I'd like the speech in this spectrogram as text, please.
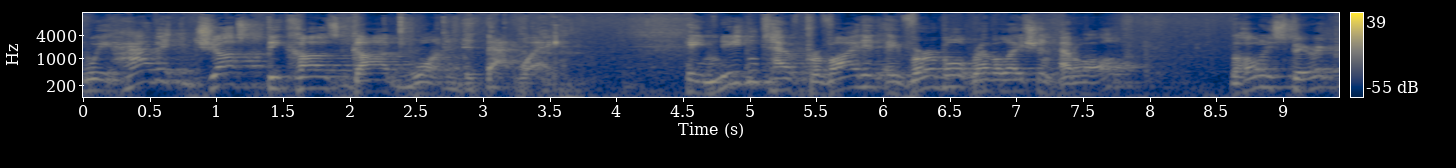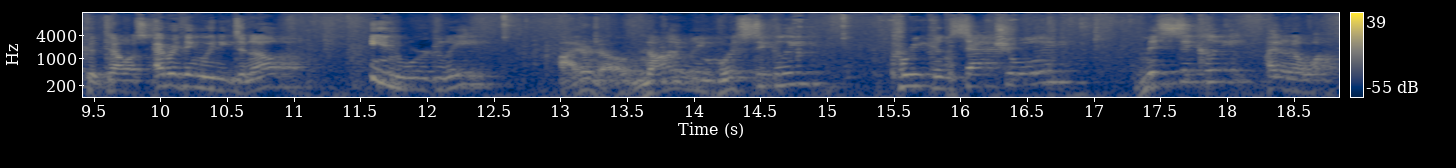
We have it just because God wanted it that way. He needn't have provided a verbal revelation at all. The Holy Spirit could tell us everything we need to know inwardly, I don't know, non linguistically, preconceptually, mystically, I don't know what.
